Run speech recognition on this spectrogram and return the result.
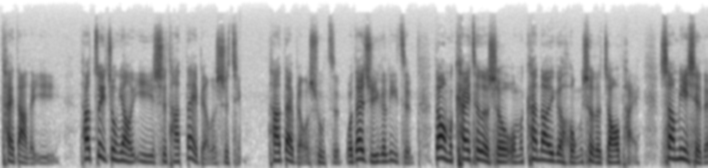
太大的意义。它最重要的意义是它代表的事情，它代表的数字。我再举一个例子：当我们开车的时候，我们看到一个红色的招牌，上面写的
